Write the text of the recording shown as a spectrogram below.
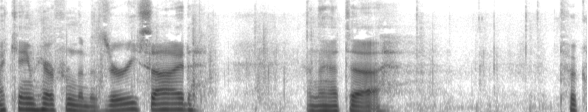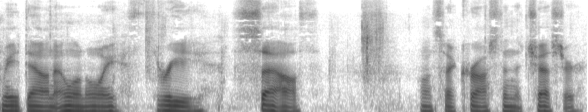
I came here from the Missouri side and that uh, took me down Illinois 3 south once I crossed into Chester.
